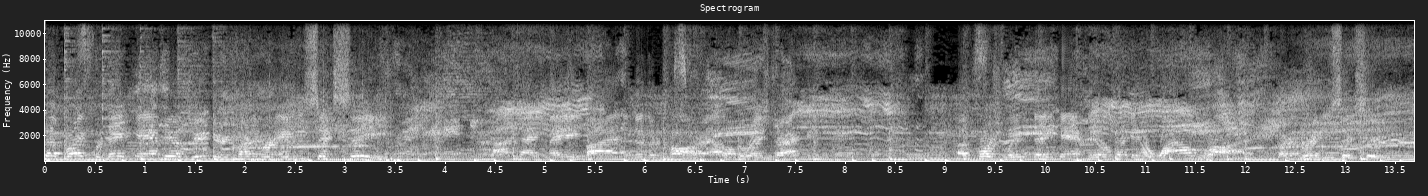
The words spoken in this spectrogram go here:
To break for Dave Camfield Jr. in car number 86C. Contact made by another car out on the racetrack. Unfortunately, Dave Camfield taking a wild ride. Car number 86C.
